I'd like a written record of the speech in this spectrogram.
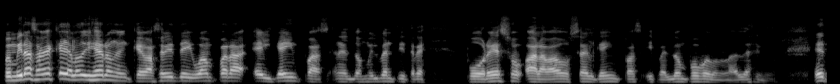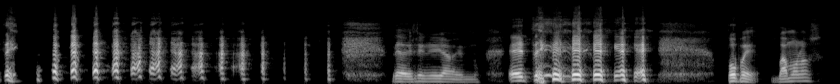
Pues mira, ¿sabes que Ya lo dijeron en que va a salir Day One para el Game Pass en el 2023. Por eso, alabado sea el Game Pass, y perdón, Pope, por no darle. Este... Le doy ya mismo. Este... Pope, vámonos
